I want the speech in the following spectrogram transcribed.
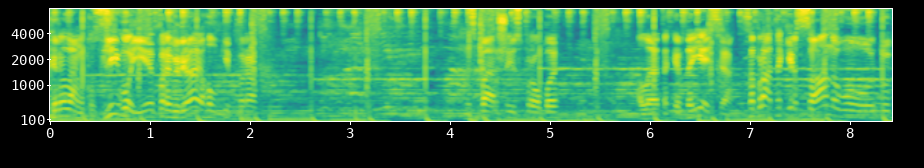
Кириленко з лівої перевіряє голкіпера. З першої спроби. Але таки вдається забрати Кірсанову. Тут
